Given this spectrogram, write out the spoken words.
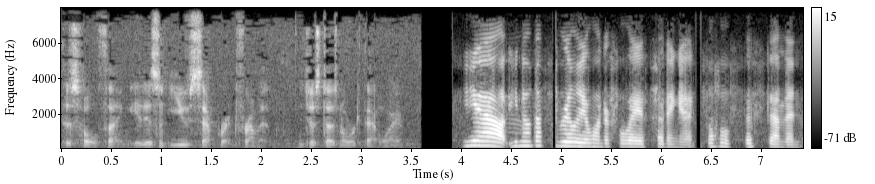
this whole thing. It isn't you separate from it. It just doesn't work that way. Yeah, you know, that's really a wonderful way of putting it. It's a whole system, and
